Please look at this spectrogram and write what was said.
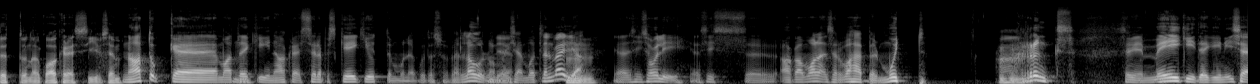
tõttu nagu agressiivsem? natuke ma tegin agress-, sellepärast keegi ei ütle mulle, kuidas ma pean laulma, ma Jah. ise mõtlen välja Mhm. ja siis oli ja siis, aga ma olen seal vahepeal mutt, krõnks, selline meigi tegin ise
